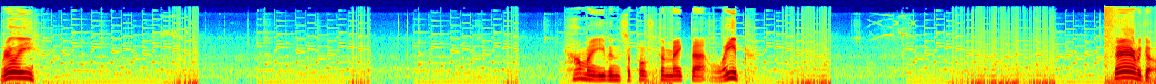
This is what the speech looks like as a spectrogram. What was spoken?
Really? How am I even supposed to make that leap? There we go.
